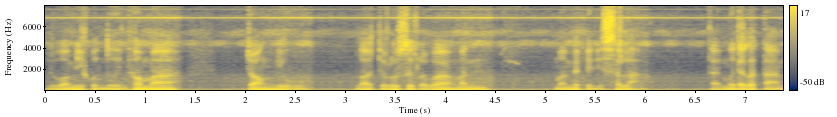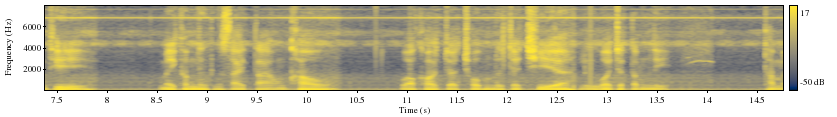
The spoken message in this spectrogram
หรือว่ามีคนอื่นเข้ามาจ้องอยู่ เราจะรู้สึกแล้วว่ามันมันไม่เป็นอิสระ แต่เมื่อใดก็ตามที่ไม่คำนึงถึงสายตาของเขา ว่าเขาจะชมหรือจะเชียร์หรือว่าจะตำหนิ ธรรม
